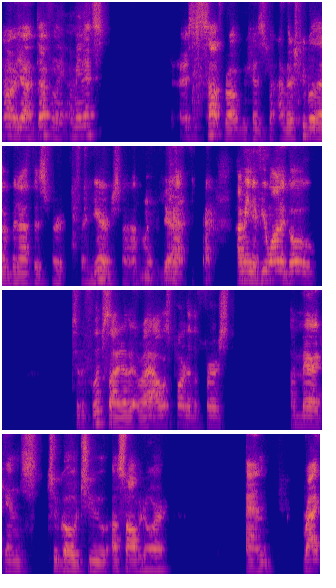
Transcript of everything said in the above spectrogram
Oh yeah, definitely. I mean, it's it's tough, bro, because there's people that have been at this for for years. Mm-hmm. Like, yeah. I mean, if you want to go to the flip side of it, right? I was part of the first Americans to go to El Salvador and right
